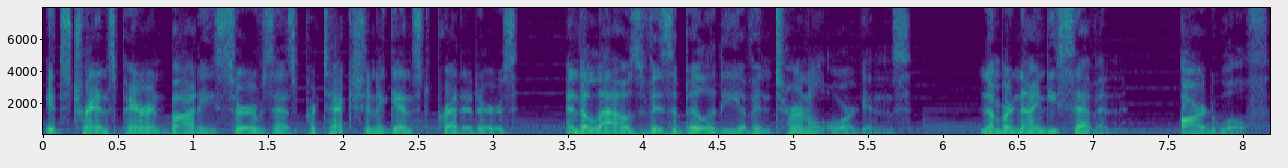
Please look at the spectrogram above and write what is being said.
Its transparent body serves as protection against predators and allows visibility of internal organs. Number 97. Aardwolf.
